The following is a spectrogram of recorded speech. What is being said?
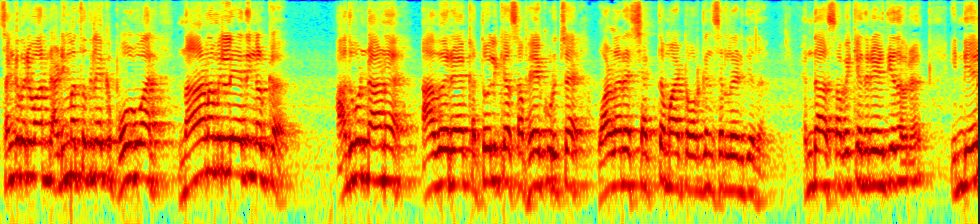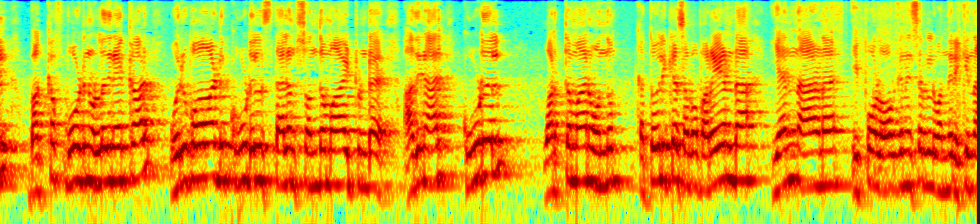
സംഘപരിവാറിന്റെ അടിമത്തത്തിലേക്ക് പോകുവാൻ നാണമില്ലേ നിങ്ങൾക്ക്? അതുകൊണ്ടാണ് അവർ കത്തോലിക്ക സഭയെക്കുറിച്ച് വളരെ ശക്തമായിട്ട് ഓർഗൻസറിൽ എഴുതിയത്. എന്താ സഭയ്ക്കെതിരെ എഴുതിയത് അവർ ഇന്ത്യയിൽ ബക്കഫ് ബോർഡിനുള്ളതിനേക്കാൾ ഒരുപാട് കൂടുതൽ സ്ഥലം സ്വന്തമായിട്ടുണ്ട്. അതിനാൽ കൂടുതൽ വർത്തമാനം ഒന്നും കത്തോലിക്ക സഭ പറയണ്ട എന്നാണ് ഇപ്പോൾ ഓർഗനൈസറിൽ വന്നിരിക്കുന്ന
